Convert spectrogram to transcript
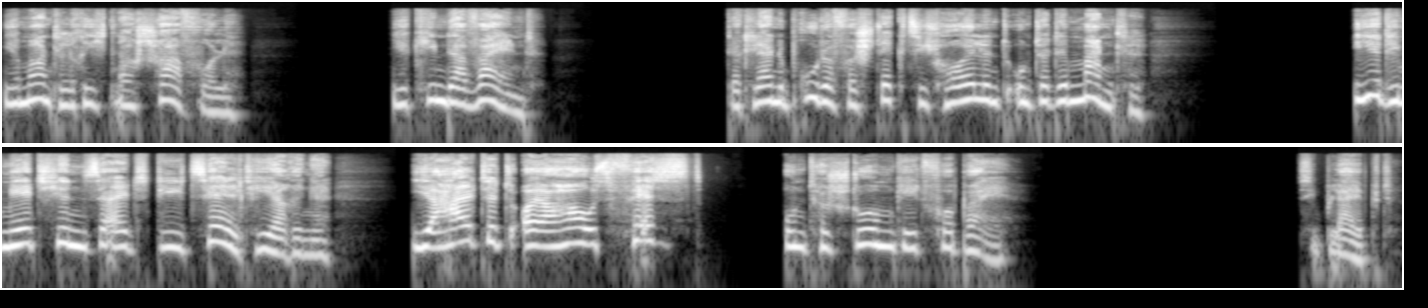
Ihr Mantel riecht nach Schafwolle. Ihr Kinder weint. Der kleine Bruder versteckt sich heulend unter dem Mantel. Ihr, die Mädchen, seid die Zeltheringe. Ihr haltet euer Haus fest und der Sturm geht vorbei. Sie bleibt.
